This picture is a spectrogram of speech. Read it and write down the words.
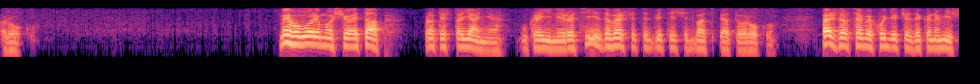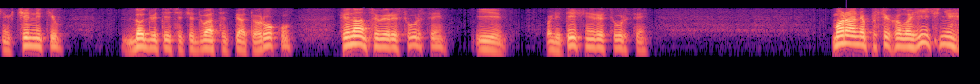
року? Ми говоримо, що етап протистояння України і Росії завершиться 2025 року. Перш за все, виходячи з економічних чинників до 2025 року, фінансові ресурси і політичні ресурси, морально-психологічні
